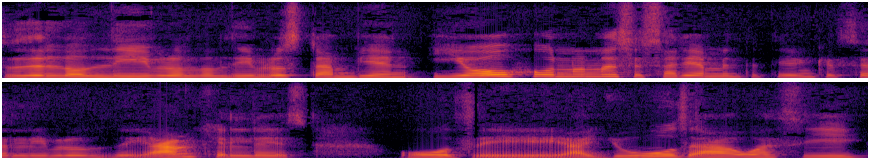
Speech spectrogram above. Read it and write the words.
Entonces los libros, los libros también, y ojo, no necesariamente tienen que ser libros de ángeles o de ayuda o así.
